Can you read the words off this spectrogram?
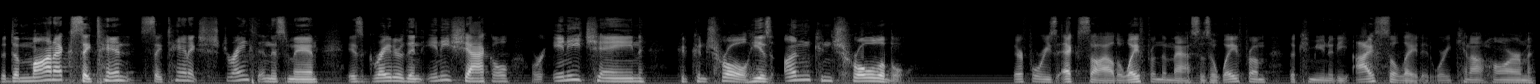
The demonic, satan, satanic strength in this man is greater than any shackle or any chain could control. He is uncontrollable. Therefore, he's exiled away from the masses, away from the community, isolated, where he cannot harm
